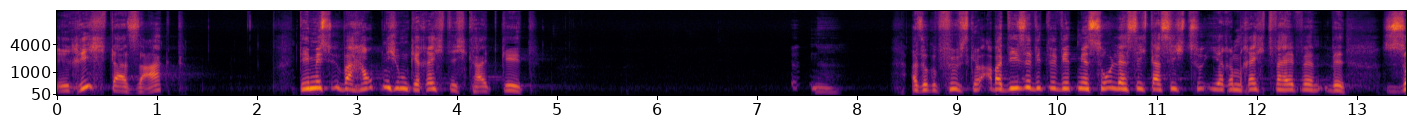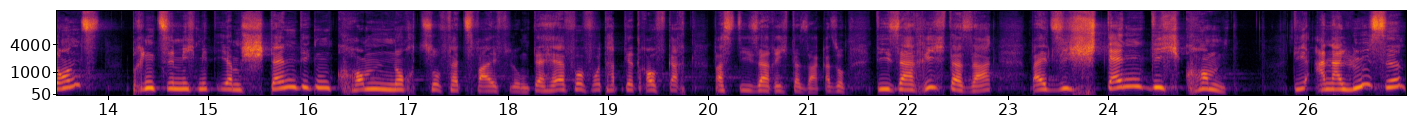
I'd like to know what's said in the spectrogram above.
Richter sagt? dem es überhaupt nicht um Gerechtigkeit geht. Also aber diese Witwe wird mir so lässig, dass ich zu ihrem Recht verhelfen will. Sonst bringt sie mich mit ihrem ständigen Kommen noch zur Verzweiflung. Der Herr Vorfurt, habt ihr drauf geachtet, was dieser Richter sagt? Also dieser Richter sagt, weil sie ständig kommt, die Analyse,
